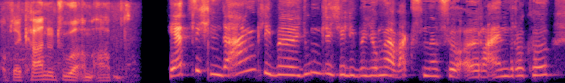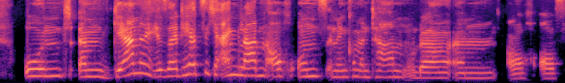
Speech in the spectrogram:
Auf der Kanutour am Abend. Herzlichen Dank, liebe Jugendliche, liebe junge Erwachsene, für eure Eindrücke. Und ähm, gerne, ihr seid herzlich eingeladen, auch uns in den Kommentaren oder ähm, auch auf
